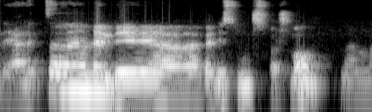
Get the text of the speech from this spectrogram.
Det er et veldig, veldig, stort spørsmål. Men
